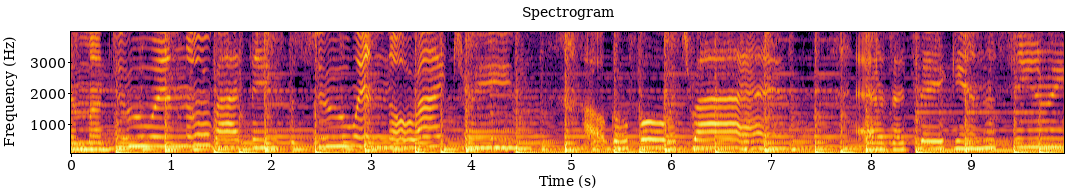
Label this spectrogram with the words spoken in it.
Am I doing the right things, pursuing the right dreams? I'll go for a drive as I take in the scenery.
